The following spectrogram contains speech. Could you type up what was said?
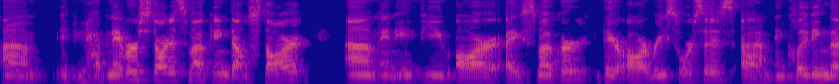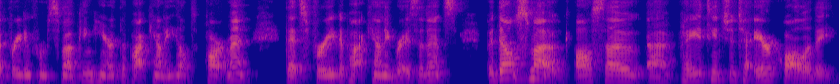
Um, if you have never started smoking, don't start. Um, and if you are a smoker, there are resources, um, including the Freedom from Smoking here at the Pike County Health Department, that's free to Pike County residents. But don't smoke. Also, uh, pay attention to air quality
